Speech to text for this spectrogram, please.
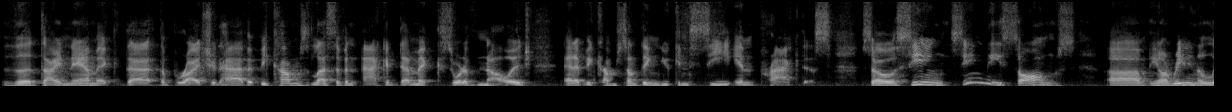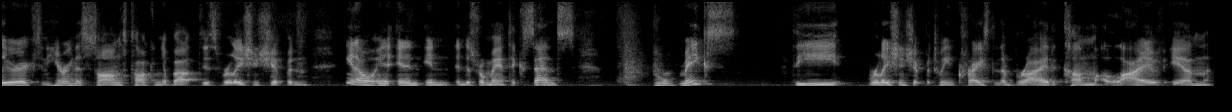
the dynamic that the bride should have it becomes less of an academic sort of knowledge and it becomes something you can see in practice. So seeing seeing these songs um, you know, reading the lyrics and hearing the songs talking about this relationship and, you know, in, in, in this romantic sense makes the relationship between Christ and the bride come alive in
